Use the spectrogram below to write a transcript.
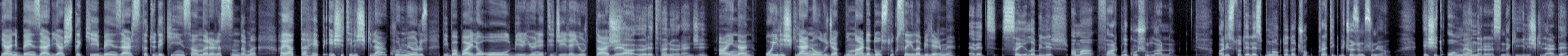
Yani benzer yaştaki, benzer statüdeki insanlar arasında mı? Hayatta hep eşit ilişkiler kurmuyoruz. Bir babayla oğul, bir yöneticiyle yurttaş. Veya öğretmen-öğrenci. Aynen. O ilişkiler ne olacak? Bunlar da dostluk sayılabilir mi? Evet, sayılabilir ama farklı koşullarla. Aristoteles bu noktada çok pratik bir çözüm sunuyor. Eşit olmayanlar arasındaki ilişkilerde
